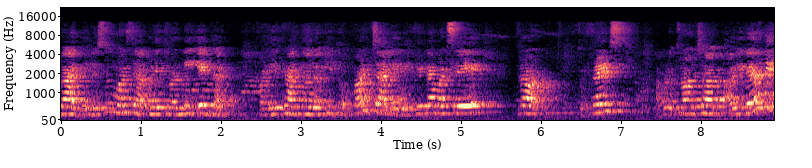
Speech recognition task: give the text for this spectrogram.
બાદ એટલે શું મળશે? આપણે ત્રણની એક ઘાત. પણ એક ઘાત ન લખી તો પણ ચાલે. એટલે કેટલા મળશે? ત્રણ. તો ફ્રેન્ડ્સ આપણો ત્રણ જવાબ આવી ગયો ને?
